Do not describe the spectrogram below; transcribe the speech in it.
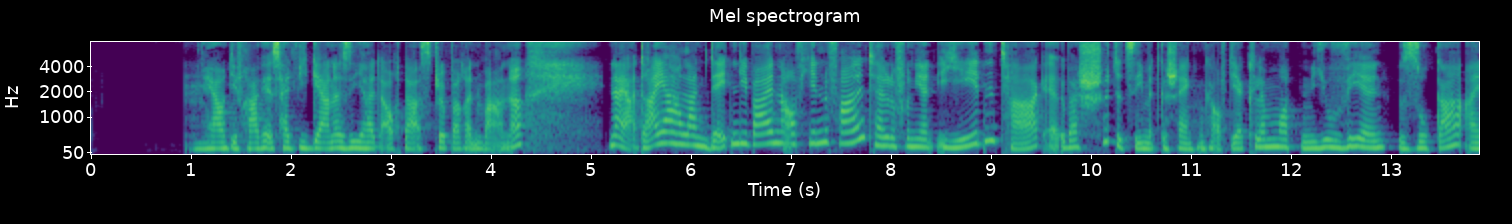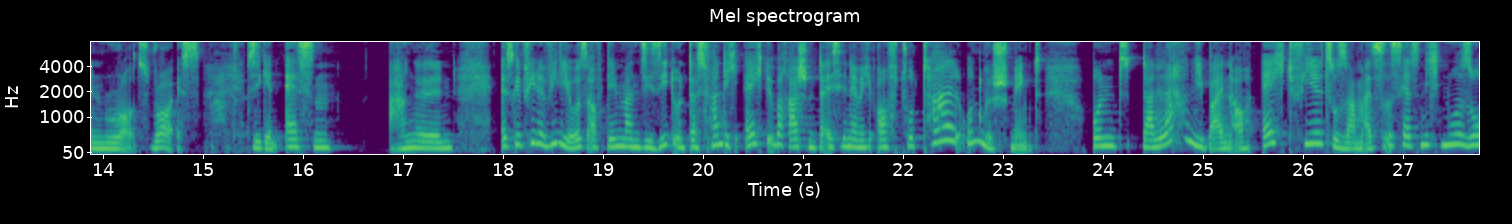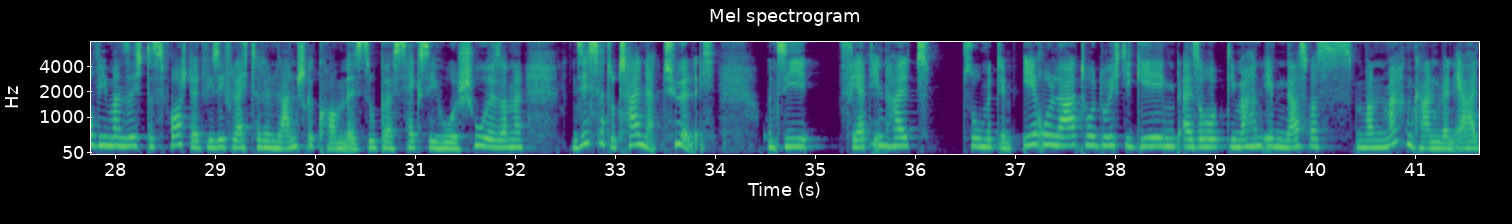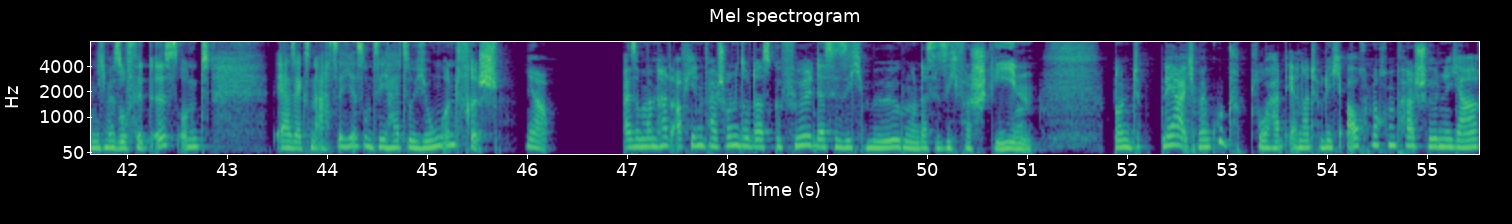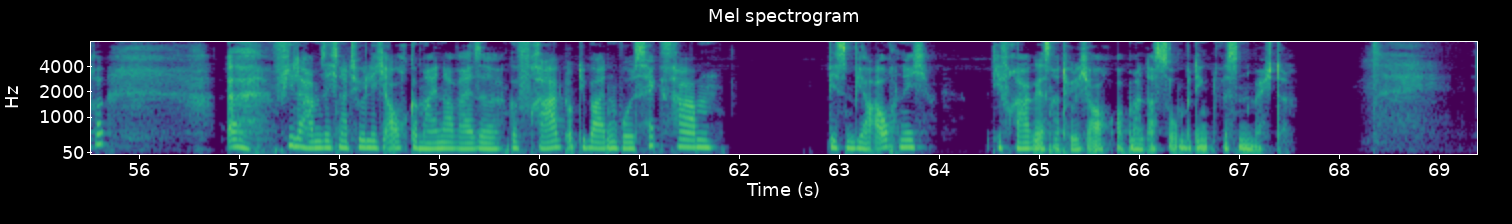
Ja, und die Frage ist halt, wie gerne sie halt auch da Stripperin war, ne? Naja, drei Jahre lang daten die beiden auf jeden Fall, telefonieren jeden Tag. Er überschüttet sie mit Geschenken, kauft ihr Klamotten, Juwelen, sogar einen Rolls Royce. Sie gehen essen, angeln. Es gibt viele Videos, auf denen man sie sieht und das fand ich echt überraschend. Da ist sie nämlich oft total ungeschminkt. Und da lachen die beiden auch echt viel zusammen. Also es ist jetzt nicht nur so, wie man sich das vorstellt, wie sie vielleicht zu dem Lunch gekommen ist, super sexy, hohe Schuhe, sondern sie ist da total natürlich. Und sie fährt ihn halt so mit dem E-Rollator durch die Gegend. Also die machen eben das, was man machen kann, wenn er halt nicht mehr so fit ist und er 86 ist und sie halt so jung und frisch. Ja. Also man hat auf jeden Fall schon so das Gefühl, dass sie sich mögen und dass sie sich verstehen. Und ja, ich meine, gut, so hat er natürlich auch noch ein paar schöne Jahre. Äh, viele haben sich natürlich auch gemeinerweise gefragt, ob die beiden wohl Sex haben. Wissen wir auch nicht. Die Frage ist natürlich auch, ob man das so unbedingt wissen möchte.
